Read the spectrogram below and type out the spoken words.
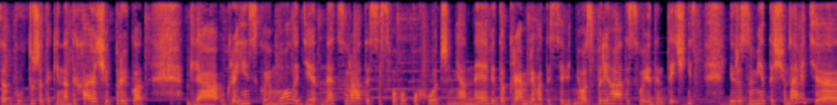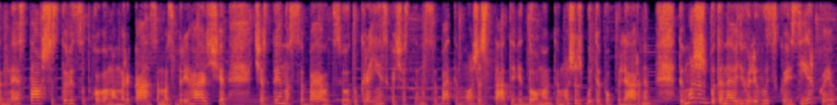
Це був дуже такий надихаючий приклад для української молоді не цуратися свого походження, не відокремлюватися від нього, зберігати свою ідентичність і розуміти, що навіть е, не ставши стовідсотковим американцем, а зберігаючи частину себе, цю українську частину себе, ти можеш стати відомим, ти можеш бути популярним, ти можеш бути навіть голівудською зіркою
